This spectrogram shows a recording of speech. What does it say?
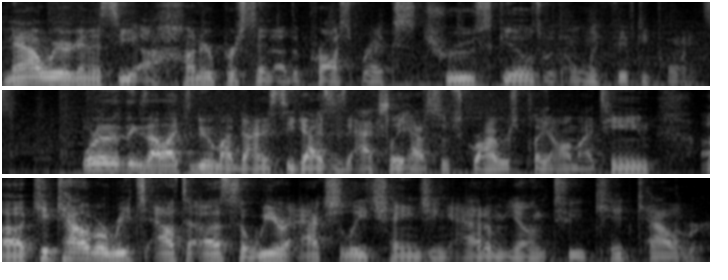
Now we're going to see 100% of the prospects' true skills with only 50 points. One of the things I like to do in my Dynasty, guys, is actually have subscribers play on my team. Uh, Kid Caliber reached out to us, so we are actually changing Adam Young to Kid Caliber.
